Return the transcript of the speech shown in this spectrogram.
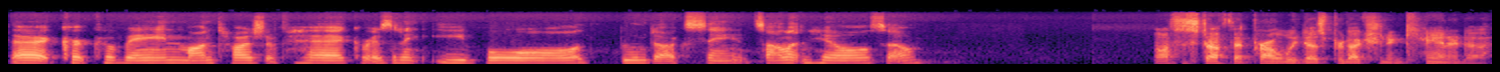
that Kurt Cobain montage of Heck, Resident Evil, Boondock Saint, Silent Hill. So Lots of stuff that probably does production in Canada.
